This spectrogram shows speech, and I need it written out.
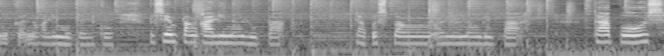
Nakalimutan ko. Basta yung pangkali ng lupa. Tapos pang ano ng lupa. Tapos,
